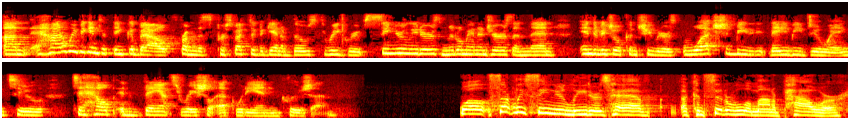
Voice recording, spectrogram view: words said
Um, how do we begin to think about, from this perspective again of those three groups, senior leaders, middle managers, and then individual contributors? What should be they be doing to to help advance racial equity and inclusion? Well, certainly senior leaders have a considerable amount of power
